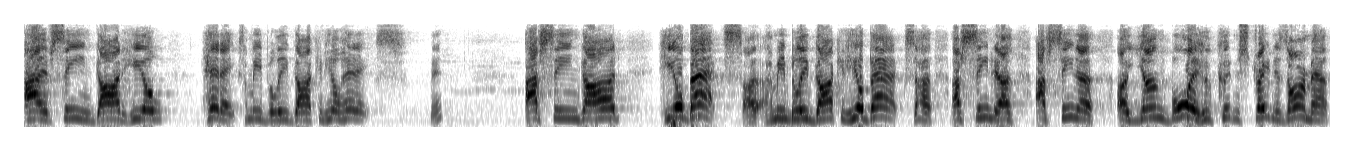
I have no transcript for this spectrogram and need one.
I have seen God heal headaches. How many believe God can heal headaches? Man. I've seen God heal backs. I mean, believe God can heal backs? I, have seen it. I, have seen a, a young boy who couldn't straighten his arm out.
